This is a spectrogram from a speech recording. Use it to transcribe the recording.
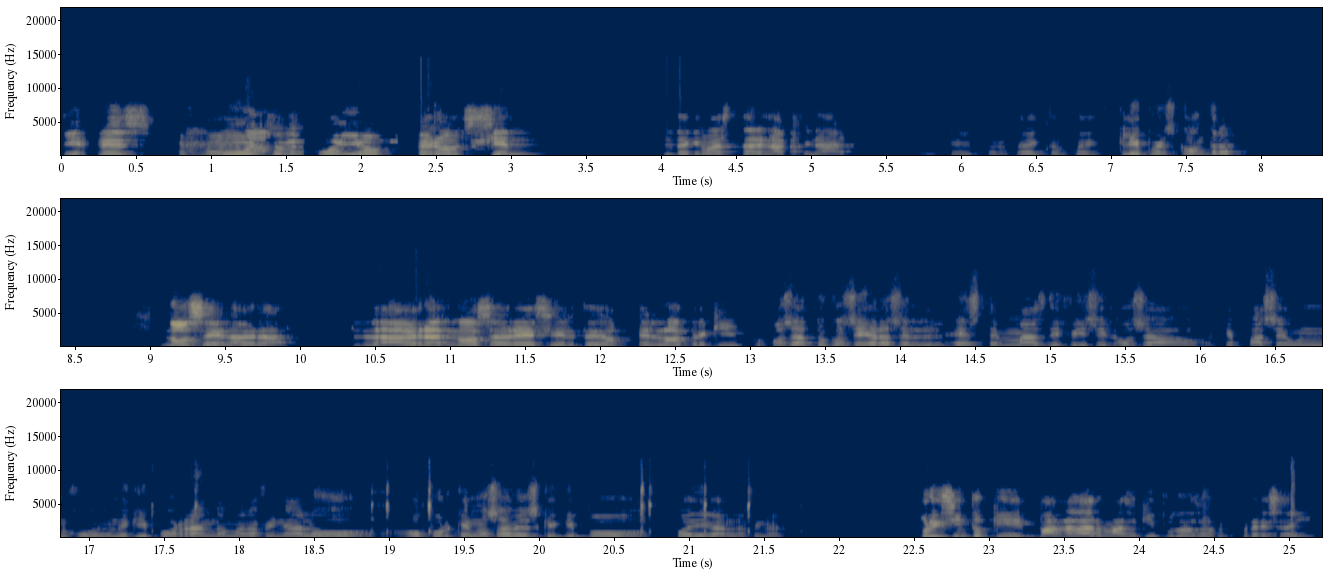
tienes mucho apoyo, pero siento que va a estar en la final. Ok, perfecto. ¿Clippers contra? No sé, la verdad. La verdad no sabré decirte el otro equipo. O sea, ¿tú consideras el este más difícil? O sea, que pase un, un equipo random a la final o, o por qué no sabes qué equipo puede llegar a la final? Porque siento que van a dar más equipos de sorpresa ahí.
